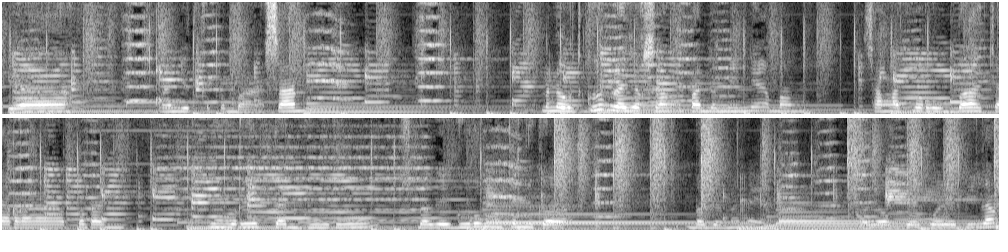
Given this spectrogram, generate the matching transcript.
Ya lanjut ke pembahasan. Menurut gue belajar selama pandemi ini emang sangat merubah cara peran murid dan guru. Sebagai guru mungkin juga bagaimana ya? Kalau gue boleh bilang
